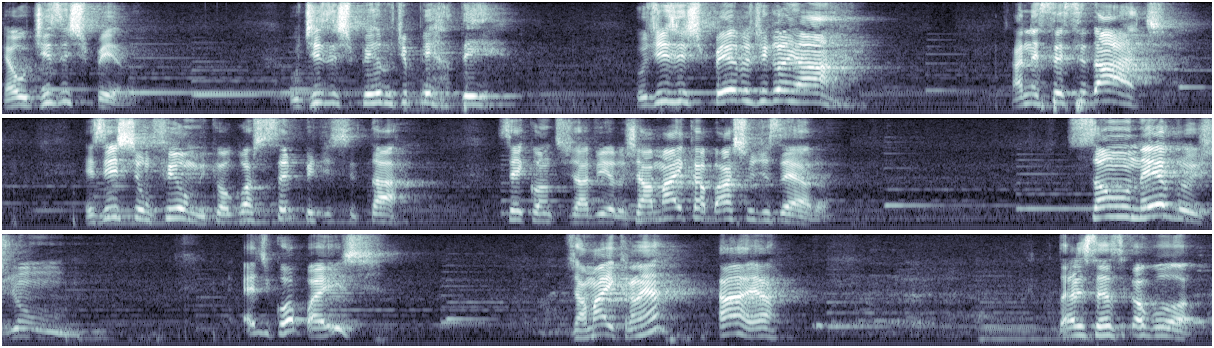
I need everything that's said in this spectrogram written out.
é o desespero o desespero de perder, o desespero de ganhar, a necessidade. Existe um filme que eu gosto sempre de citar, sei quantos já viram, Jamaica abaixo de zero. São negros de um. É de qual país? Jamaica, né? Ah, é. Dá licença que eu vou.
